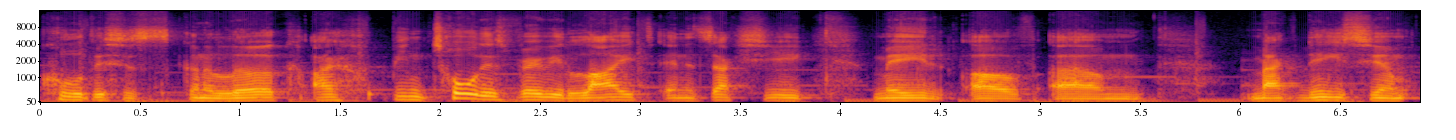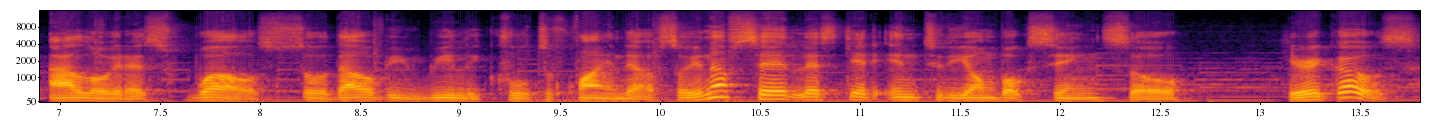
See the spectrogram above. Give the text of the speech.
cool this is gonna look. I've been told it's very light and it's actually made of um, magnesium alloy as well. So that would be really cool to find out. So enough said let's get into the unboxing. So here it goes.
